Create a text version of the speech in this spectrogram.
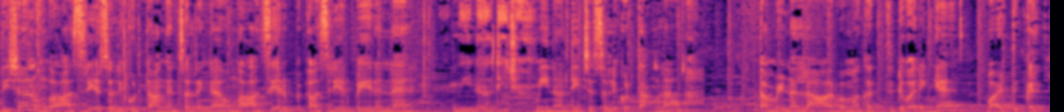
திஷான் உங்க ஆசிரியர் சொல்லி கொடுத்தாங்கன்னு சொல்லுங்க. உங்க ஆசிரியர் ஆசிரியர் பேர் என்ன? மீனா teacher. மீனா டீச்சர் சொல்லி கொடுத்தாங்களா? தமிழ் நல்லா ஆர்வமா கத்துட்டு வரீங்க. வாழ்த்துக்கள்.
